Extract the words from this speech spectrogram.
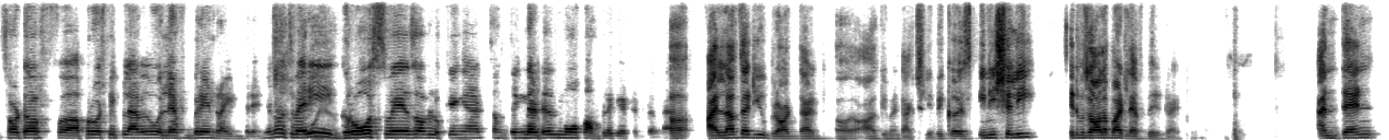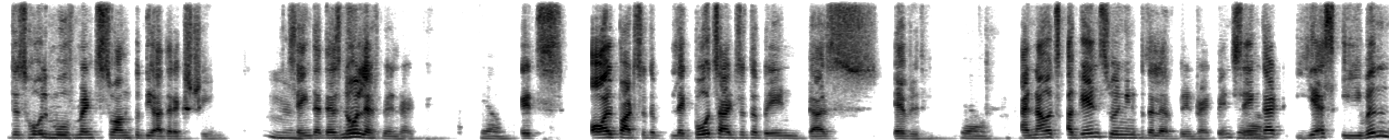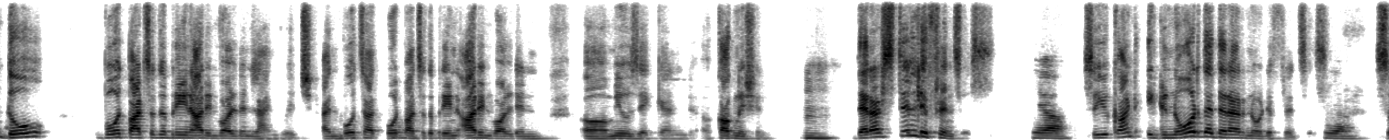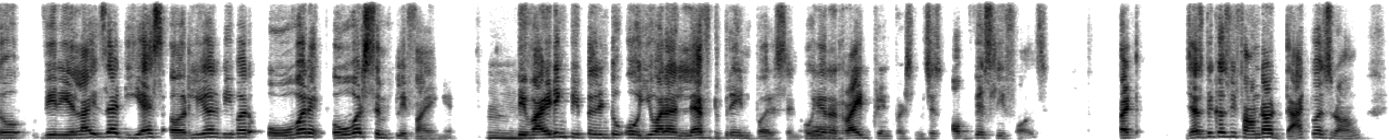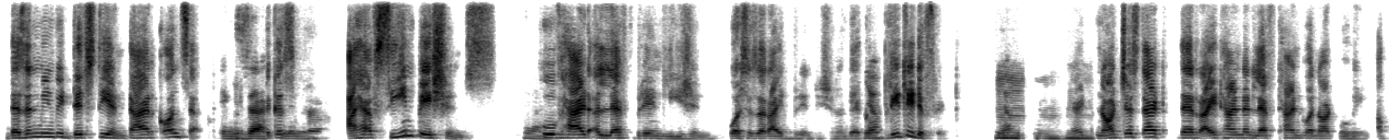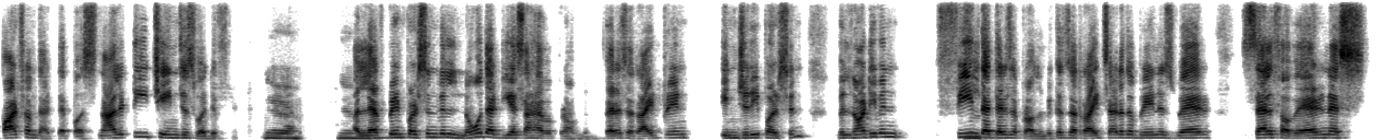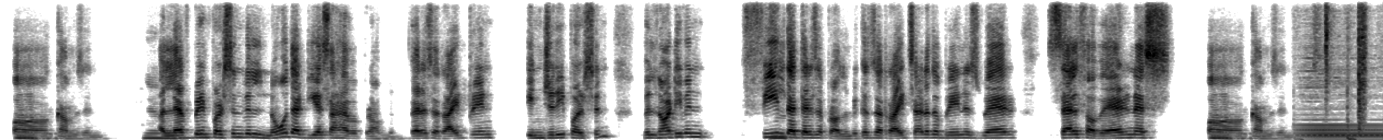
sort of uh, approach people have oh, left brain, right brain. You know, it's very oh, yeah. gross ways of looking at something that is more complicated than that. Uh, I love that you brought that uh, argument actually, because initially it was all about left brain, right brain. And then this whole movement swung to the other extreme, saying that there's no left brain, right brain. Yeah. It's all parts of the, like both sides of the brain does everything. Yeah. And now it's again swinging to the left brain, right brain, saying yeah. that yes, even though both parts of the brain are involved in language and both are, both parts of the brain are involved in uh, music and uh, cognition. Mm. there are still differences. Yeah. So you can't ignore that there are no differences. Yeah. So we realize that yes earlier we were over oversimplifying it. Mm. dividing people into oh you are a left brain person or oh, yeah. you're a right brain person which is obviously false. But just because we found out that was wrong doesn't mean we ditch the entire concept. Exactly. Because i have seen patients yeah. who've had a left brain lesion versus a right brain lesion and they're yeah. completely different. Yeah. Mm-hmm. right? Not just that their right hand and left hand were not moving. Apart from that their personality changes were different. Yeah, yeah. a left brain person will know that yes i have a problem. Whereas a right brain injury person will not even feel mm that there is a problem because the right side of the brain is where self awareness uh, mm comes in. Yeah. A left brain person will know that, yes, I have a problem. Whereas a right brain injury person will not even feel mm that there is a problem because the right side of the brain is where self awareness uh, mm comes in.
